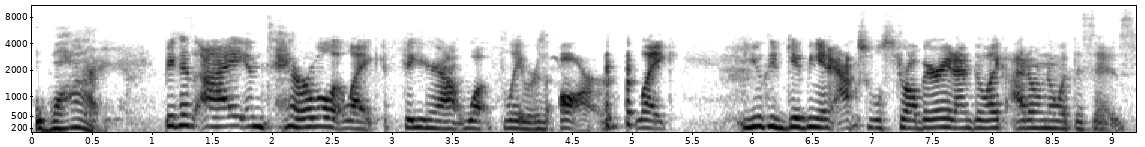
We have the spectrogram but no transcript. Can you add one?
why? Because I am terrible at like figuring out what flavors are. like, you could give me an actual strawberry and I'd be like, I don't know what this is.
